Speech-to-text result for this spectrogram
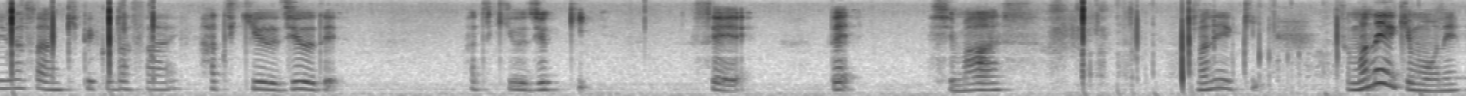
皆さん来てください。8910で。8910期。せーでします。マネ雪そうマネ雪もね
